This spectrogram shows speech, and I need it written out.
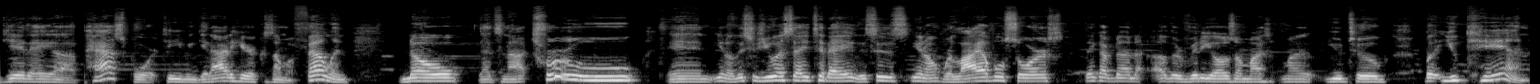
get a uh, passport to even get out of here because I'm a felon. No, that's not true. And you know, this is USA Today. This is you know reliable source. I think I've done other videos on my my YouTube, but you can,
